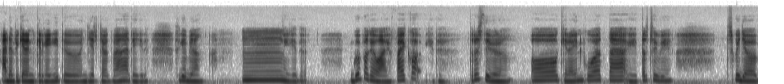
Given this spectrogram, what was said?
Ada pikiran-pikiran kayak gitu anjir cepet banget ya gitu. Terus gue bilang hmm gitu. Gue pakai wifi kok gitu. Terus dia bilang oh kirain kuota gitu. Terus gue bilang terus gue jawab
